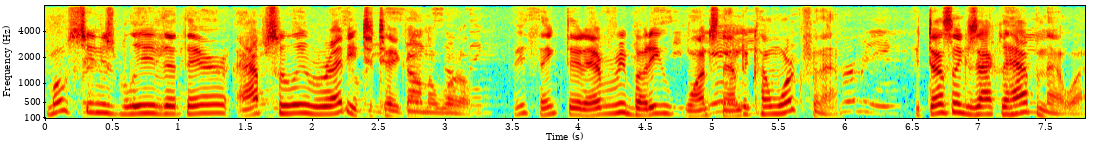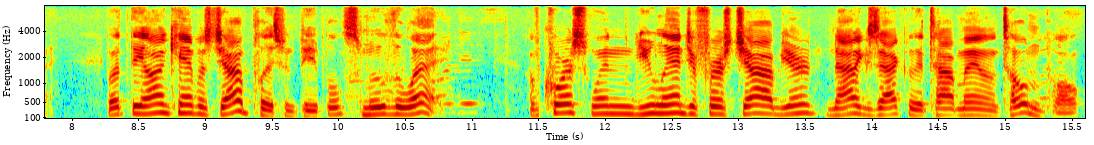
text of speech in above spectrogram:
Most seniors believe that they're absolutely ready to take on the world. They think that everybody wants them to come work for them. It doesn't exactly happen that way. But the on-campus job placement people smooth the way. Of course, when you land your first job, you're not exactly the top man on the totem pole.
